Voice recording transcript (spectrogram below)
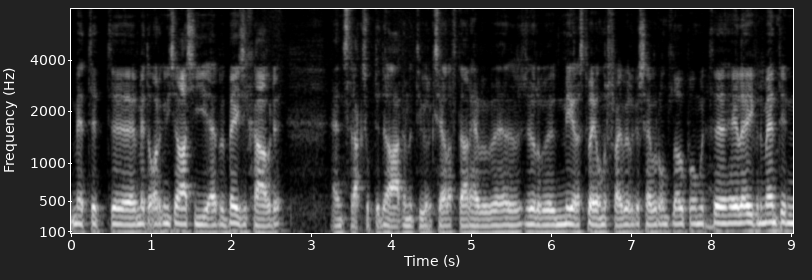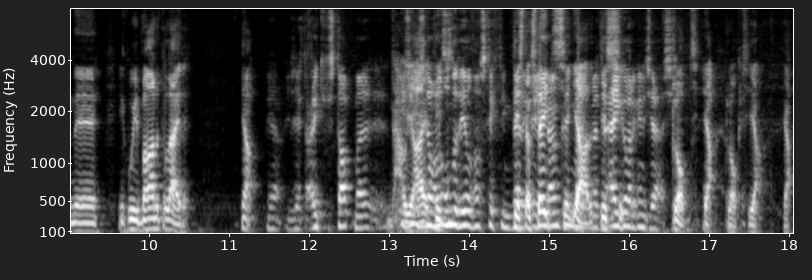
met, het, eh, met de organisatie hebben bezig gehouden. En straks op de dagen natuurlijk zelf, daar hebben we, zullen we meer dan 200 vrijwilligers hebben rondlopen om het hele evenement in, in goede banen te leiden. Ja, Ja, je zegt uitgestapt, maar het Nou is, ja, is nog het een onderdeel van Stichting het is Bergen nog tegen steeds, kanker, ja, maar het met is- eigen organisatie. klopt. Ja, klopt. Ja, ja.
